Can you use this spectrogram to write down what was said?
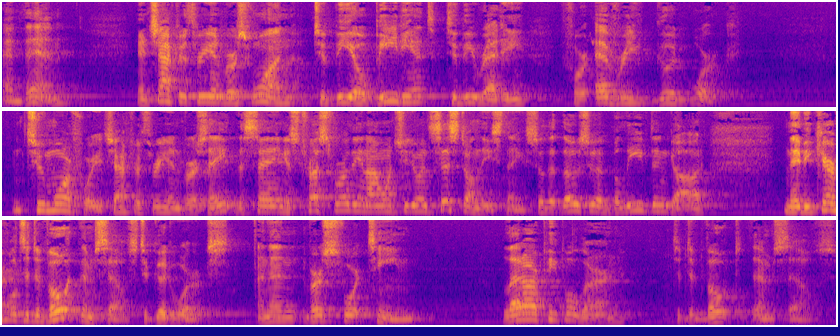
and then, in chapter 3 and verse 1, to be obedient, to be ready for every good work. And two more for you. Chapter 3 and verse 8. The saying is trustworthy, and I want you to insist on these things, so that those who have believed in God may be careful to devote themselves to good works. And then verse 14. Let our people learn to devote themselves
